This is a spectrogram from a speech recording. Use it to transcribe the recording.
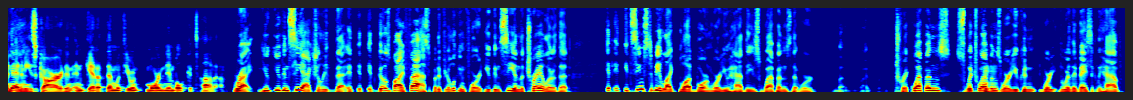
an yeah. enemy's guard and, and get at them with your more nimble katana. Right. You you can see actually that it, it, it goes by fast, but if you're looking for it, you can see in the trailer that it, it, it seems to be like Bloodborne where you had these weapons that were uh, trick weapons, switch weapons mm-hmm. where you can where where they basically have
